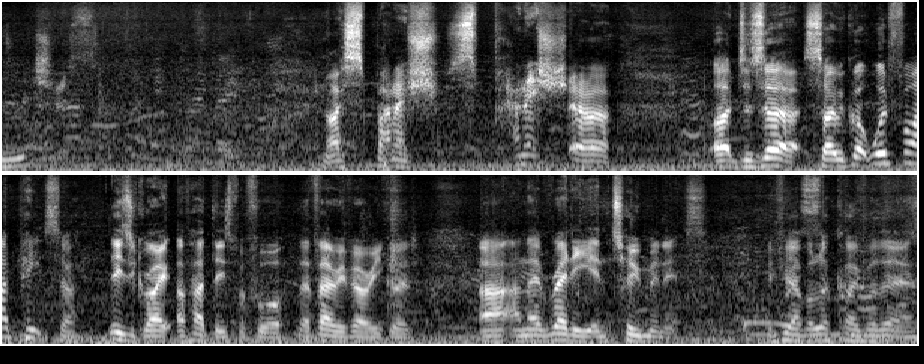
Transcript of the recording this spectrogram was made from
delicious. Nice Spanish Spanish uh, uh, dessert. So we've got wood-fired pizza. These are great. I've had these before. They're very, very good, uh, and they're ready in two minutes. If you have a look over there,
